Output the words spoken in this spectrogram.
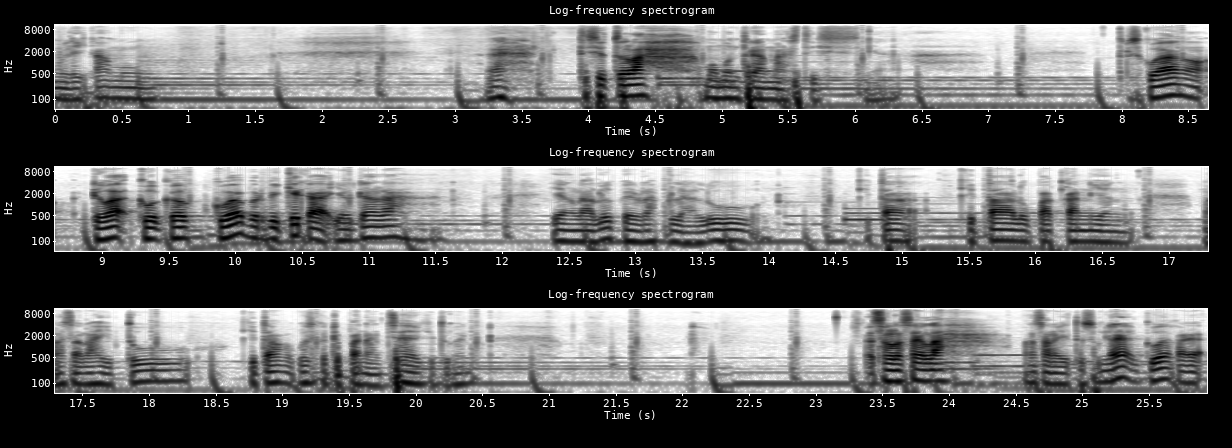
Memilih kamu. Eh di situlah momen dramatisnya. Terus gue dewa gua, gua, gua berpikir kayak ya udahlah yang lalu biarlah berlalu. Kita kita lupakan yang masalah itu kita fokus ke depan aja gitu kan. Selesailah masalah itu. Sebenarnya gue kayak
